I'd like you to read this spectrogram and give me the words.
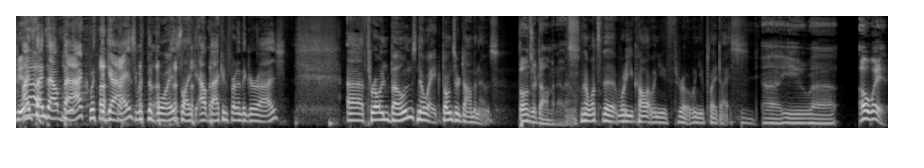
Yeah. Einstein's out back with the guys, with the boys, like out back in front of the garage, uh, throwing bones. No, wait, bones are dominoes. Bones are dominoes. No, what's the what do you call it when you throw when you play dice? Uh, you uh, oh wait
